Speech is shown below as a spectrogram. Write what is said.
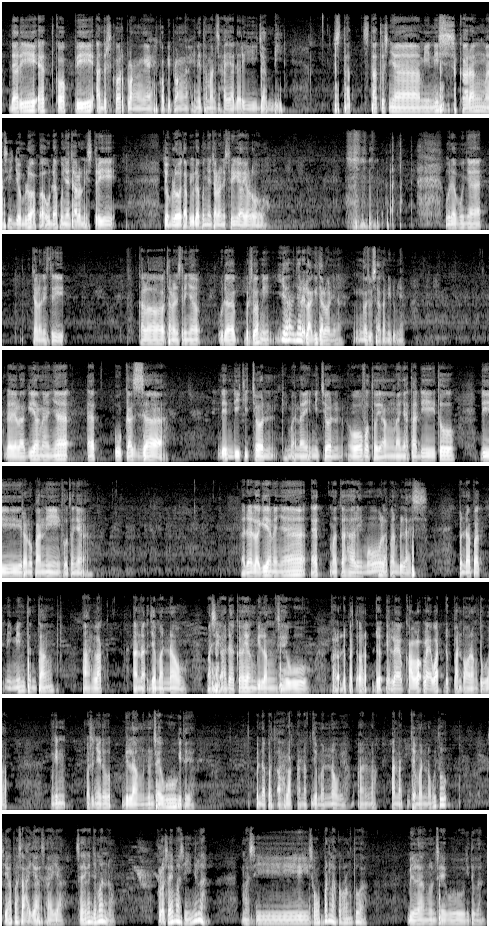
Dari at kopi underscore plengeh kopi plengeh ini teman saya dari Jambi. Stat, statusnya minis sekarang masih jomblo apa udah punya calon istri? Jomblo tapi udah punya calon istri ayo lo. Udah punya calon istri. Kalau calon istrinya udah bersuami, ya nyari lagi calonnya. Nggak susah kan hidupnya. Ada lagi yang nanya at Ukaza Dendi Kicon di mana ini John oh foto yang nanya tadi itu di Ranupani fotonya. Ada lagi yang nanya at mataharimu 18 pendapat Mimin tentang ahlak anak zaman now masih adakah yang bilang sewu kalau dapat de, eh, le, kalau lewat depan orang tua? Mungkin maksudnya itu bilang nun sewu gitu ya. Pendapat ahlak anak zaman now ya. Anak anak zaman now itu siapa saya? Saya. Saya kan zaman now. Kalau saya masih inilah masih sopan lah ke orang tua. Bilang nun sewu gitu kan.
